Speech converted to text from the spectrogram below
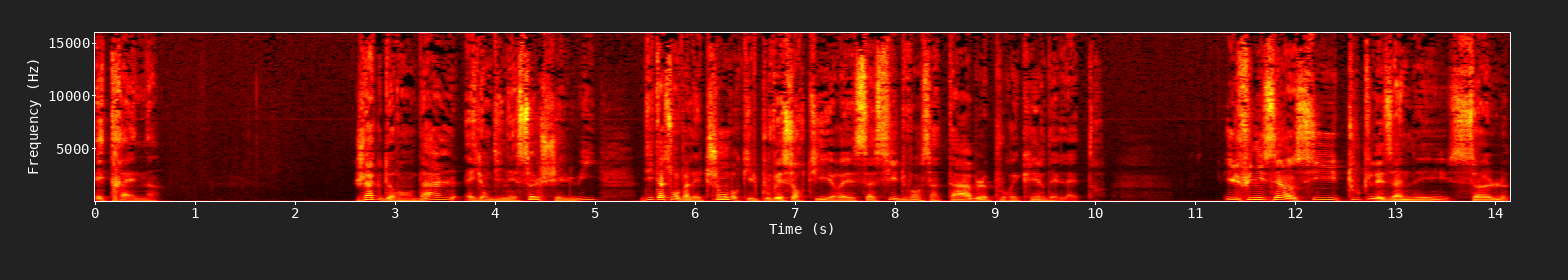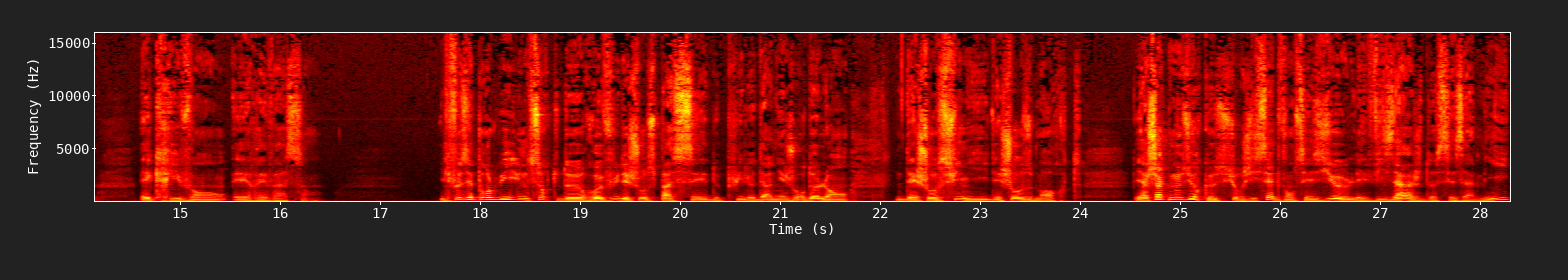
et Traîne. Jacques de Randal, ayant dîné seul chez lui, dit à son valet de chambre qu'il pouvait sortir et s'assit devant sa table pour écrire des lettres. Il finissait ainsi toutes les années, seul, écrivant et rêvassant. Il faisait pour lui une sorte de revue des choses passées depuis le dernier jour de l'an, des choses finies, des choses mortes, et à chaque mesure que surgissaient devant ses yeux les visages de ses amis,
